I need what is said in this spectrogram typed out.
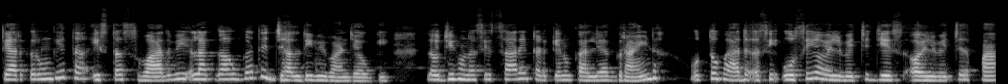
ਤਿਆਰ ਕਰੋਗੇ, ਤਾਂ ਇਸ ਦਾ ਸਵਾਦ ਵੀ ਅਲੱਗ ਆਊਗਾ ਤੇ ਜਲਦੀ ਵੀ ਬਣ ਜਾਊਗੀ। ਲਓ ਜੀ, ਹੁਣ ਅਸੀਂ ਸਾਰੇ ਤੜਕੇ ਨੂੰ ਕਰ ਲਿਆ ਗ੍ਰਾਈਂਡ ਉਸ ਤੋਂ ਬਾਅਦ ਅਸੀਂ ਉਸੇ ਆਇਲ ਵਿੱਚ, ਜਿਸ ਆਇਲ ਵਿੱਚ ਆਪਾਂ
